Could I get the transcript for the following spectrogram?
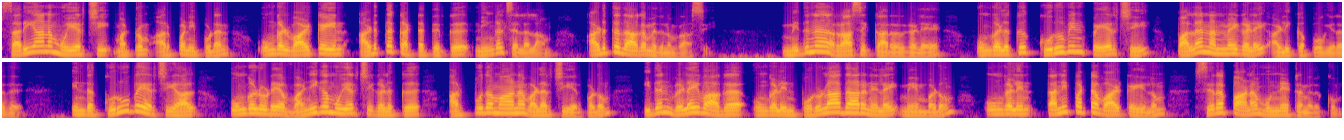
சரியான முயற்சி மற்றும் அர்ப்பணிப்புடன் உங்கள் வாழ்க்கையின் அடுத்த கட்டத்திற்கு நீங்கள் செல்லலாம். அடுத்ததாக மிதுனம் ராசி. மிதுன ராசிக்காரர்களே உங்களுக்கு குருவின் பெயர்ச்சி பல நன்மைகளை அளிக்கப் போகிறது. இந்த குரு பெயர்ச்சியால் உங்களுடைய வணிக முயற்சிகளுக்கு அற்புதமான வளர்ச்சி ஏற்படும். இதன் விளைவாக உங்களின் பொருளாதார நிலை மேம்படும் உங்களின் தனிப்பட்ட வாழ்க்கையிலும் சிறப்பான முன்னேற்றம் இருக்கும்.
